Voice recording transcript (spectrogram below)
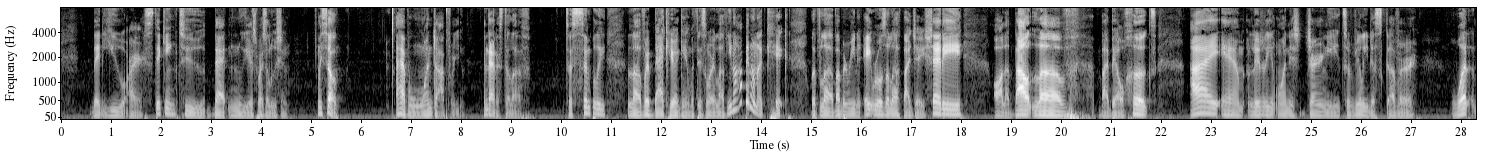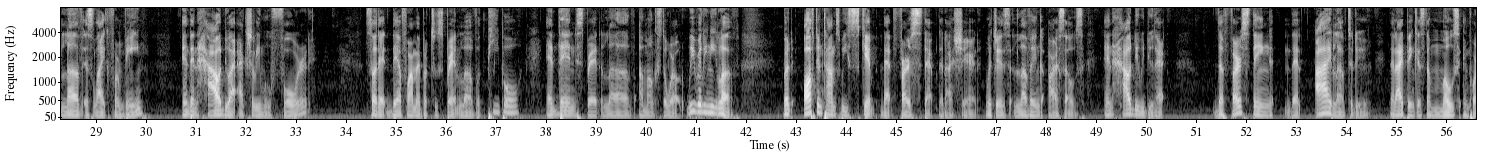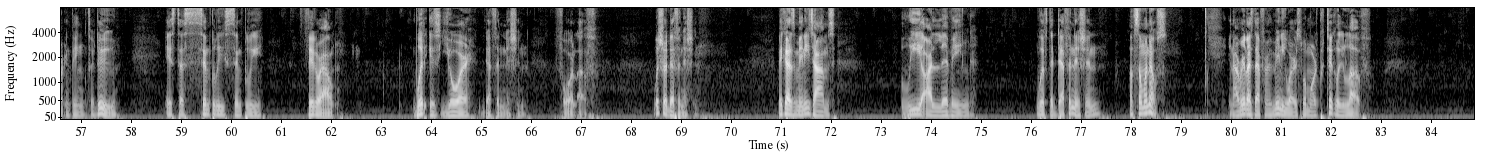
that you are sticking to that New Year's resolution. And so, I have one job for you, and that is to love. To simply love. We're back here again with this word love. You know, I've been on a kick with love. I've been reading Eight Rules of Love by Jay Shetty, All About Love by Bell Hooks. I am literally on this journey to really discover what love is like for me and then how do I actually move forward so that therefore I'm able to spread love with people and then spread love amongst the world. We really need love. But oftentimes we skip that first step that I shared, which is loving ourselves. And how do we do that? The first thing that I love to do, that I think is the most important thing to do, is to simply, simply figure out what is your definition for love. What's your definition? Because many times we are living with the definition of someone else. And I realize that from many words, but more particularly love.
